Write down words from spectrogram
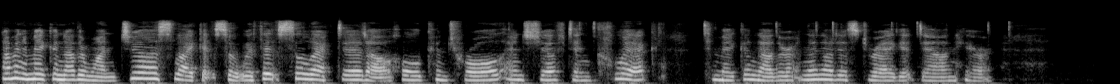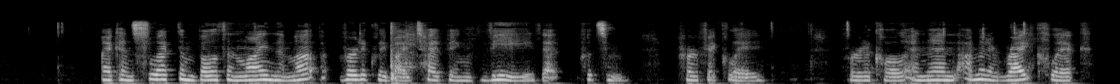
I'm going to make another one just like it. So with it selected, I'll hold Control and Shift and click to make another, and then I'll just drag it down here. I can select them both and line them up vertically by typing V. That puts them perfectly vertical. And then I'm going to right click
